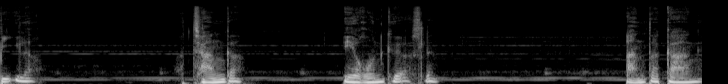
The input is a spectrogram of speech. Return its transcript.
biler og tanker i rundkørslen. Andre gange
